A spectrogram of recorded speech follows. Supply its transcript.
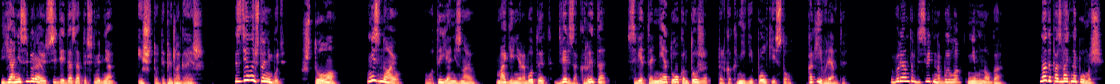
Я не собираюсь сидеть до завтрашнего дня». «И что ты предлагаешь?» «Сделай что-нибудь». «Что?» «Не знаю». «Вот и я не знаю. Магия не работает, дверь закрыта, света нет, окон тоже, только книги, полки и стол. Какие варианты? Вариантов действительно было немного. «Надо позвать на помощь!»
